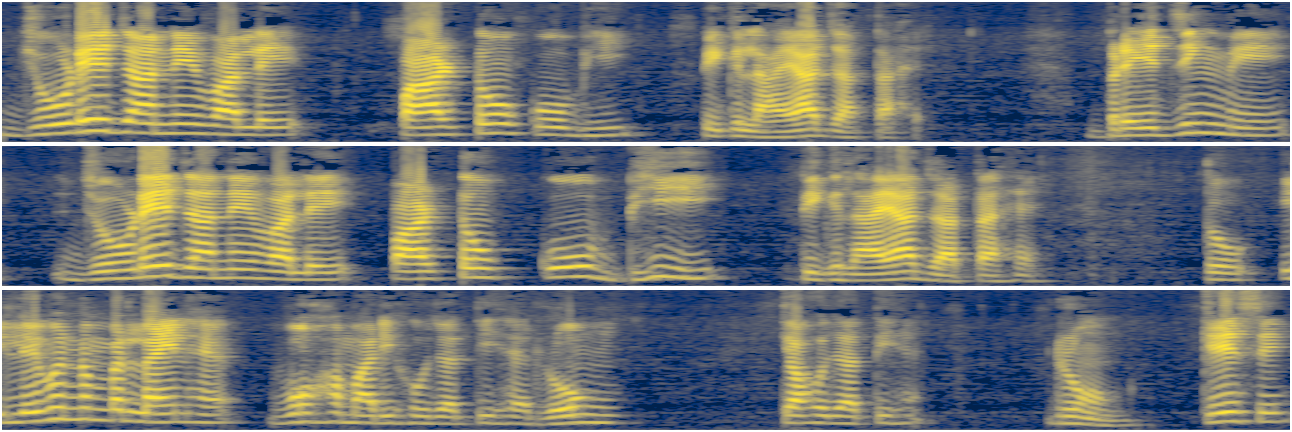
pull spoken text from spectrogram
जोड़े जाने वाले पार्टों को भी पिघलाया जाता है। ब्रेजिंग में जोड़े जाने वाले पार्टों को भी पिघलाया जाता है। तो इलेवन नंबर लाइन है, वो हमारी हो जाती है रोंग। क्या हो जाती है? रोंग। कैसे?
